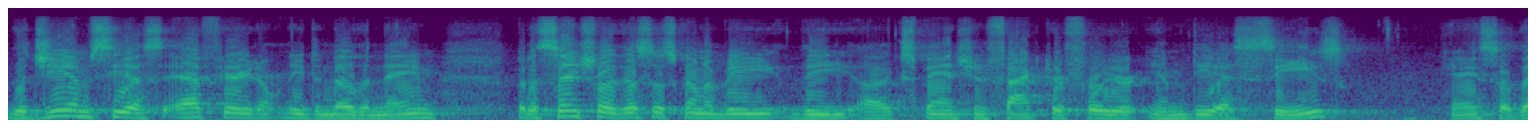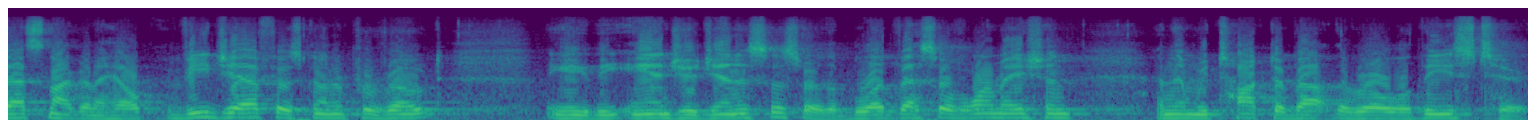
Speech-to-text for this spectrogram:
The GM-CSF here, you don't need to know the name, but essentially this is going to be the uh, expansion factor for your MDSCs. Okay, so that's not going to help. VEGF is going to promote the angiogenesis or the blood vessel formation, and then we talked about the role of these two.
